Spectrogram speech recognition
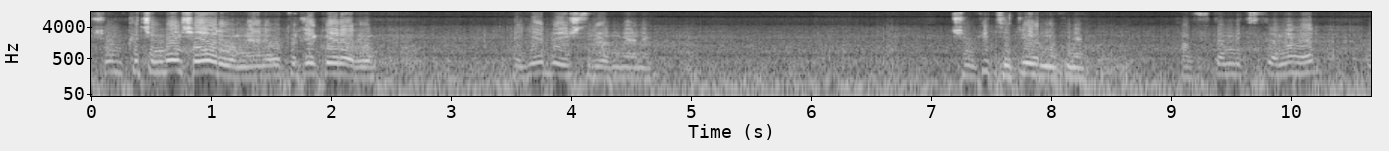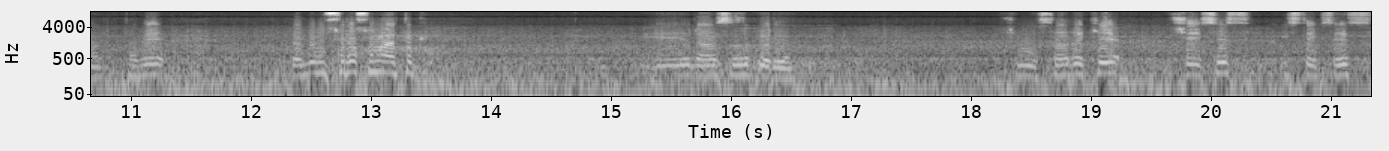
Şu an kıçımda şey arıyorum yani oturacak yer arıyorum. E, yer değiştiriyorum yani. Çünkü titriyor makine. Hafiften bir titreme var. Tabi belli bir süre sonra artık e, rahatsızlık veriyor. Şimdi sağdaki şeysiz, isteksiz.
